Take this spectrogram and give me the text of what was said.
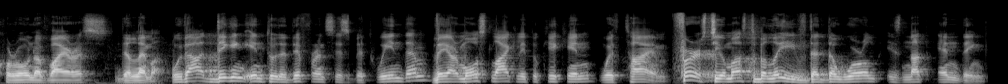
coronavirus dilemma. Without digging into the differences between them, they are most likely to kick in with time. First, you must believe that the world is not ending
